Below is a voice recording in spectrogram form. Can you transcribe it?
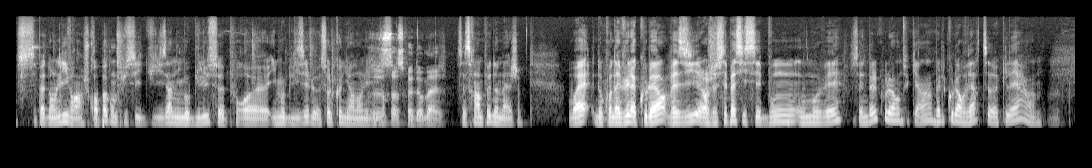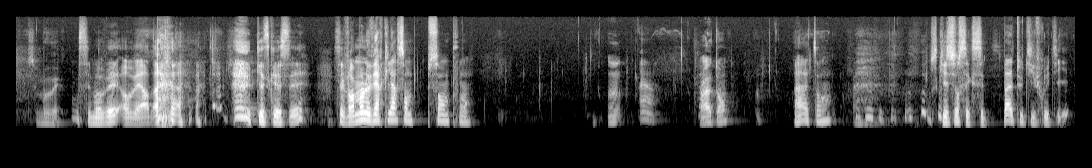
c'est pas dans le livre. hein. Je crois pas qu'on puisse utiliser un immobilus pour euh, immobiliser le sol cogneur dans les livres. ça serait dommage. Ça serait un peu dommage. Ouais, donc on a vu la couleur. Vas-y. Alors je sais pas si c'est bon ou mauvais. C'est une belle couleur en tout cas. hein. Belle couleur verte euh, claire. C'est mauvais. C'est mauvais. Oh merde. Qu'est-ce que c'est? C'est vraiment le vert clair sans, sans point. Ah, attends. Ah attends. Ce qui est sûr, c'est que c'est pas tutti frutti.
